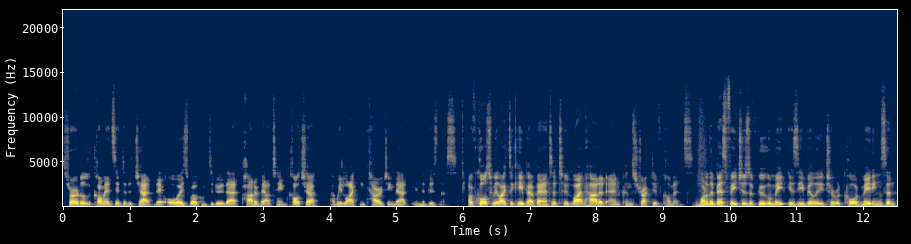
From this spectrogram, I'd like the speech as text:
throw little comments into the chat, they're always welcome to do that. Part of our team culture and we like encouraging that in the business. Of course, we like to keep our banter to light-hearted and constructive comments. One of the best features of Google Meet is the ability to record meetings, and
